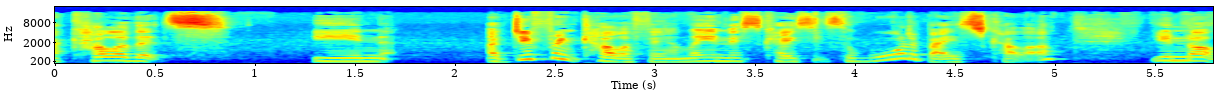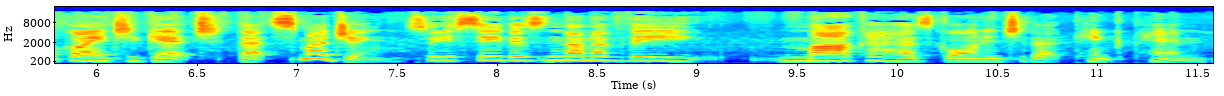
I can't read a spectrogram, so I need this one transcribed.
a color that's in a different color family, in this case it's a water-based color, you're not going to get that smudging. So you see there's none of the marker has gone into that pink pen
